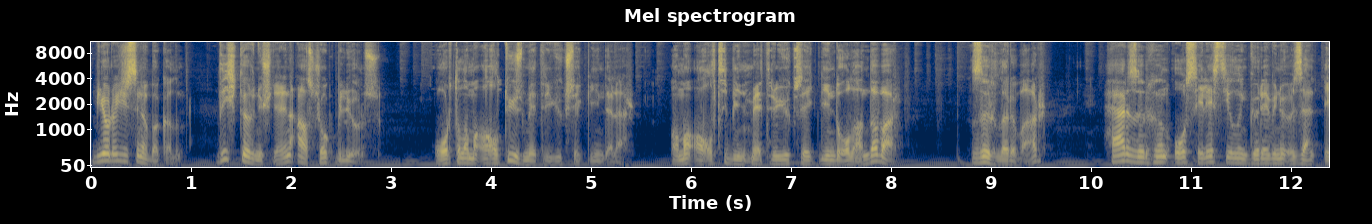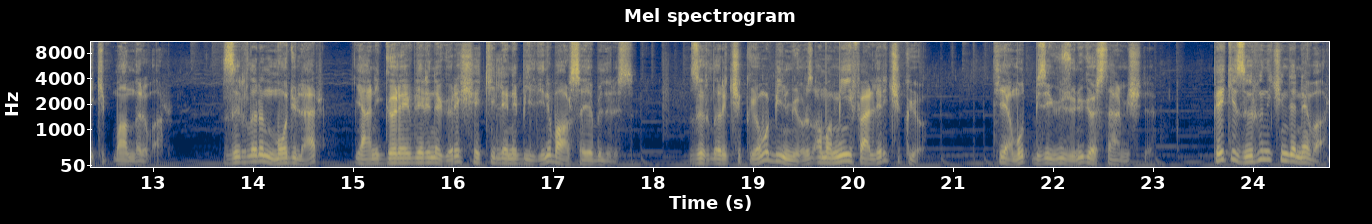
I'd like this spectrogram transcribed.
Biyolojisine bakalım. Dış görünüşlerini az çok biliyoruz. Ortalama 600 metre yüksekliğindeler. Ama 6000 metre yüksekliğinde olan da var. Zırhları var. Her zırhın o Celestial'ın görevine özel ekipmanları var. Zırhların modüler yani görevlerine göre şekillenebildiğini varsayabiliriz. Zırhları çıkıyor mu bilmiyoruz ama miğferleri çıkıyor. Tiamut bize yüzünü göstermişti. Peki zırhın içinde ne var?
